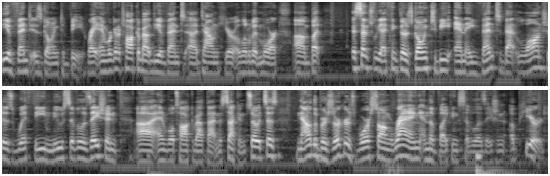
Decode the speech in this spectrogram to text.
the event is going to be right? And we're going to talk about the event uh, down here a little bit more um, but essentially I think there's going to be an event that launches with the new civilization uh, and we'll talk about that in a second. So it says now the berserkers war song rang and the Viking civilization appeared.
